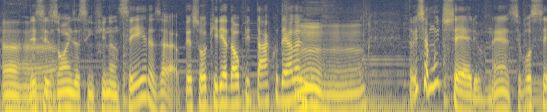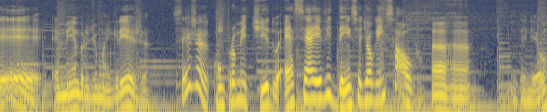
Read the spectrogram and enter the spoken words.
Aham. decisões assim financeiras, a pessoa queria dar o pitaco dela ali. Uhum. Então isso é muito sério, né? Se você é membro de uma igreja, seja comprometido. Essa é a evidência de alguém salvo, Aham. Entendeu?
